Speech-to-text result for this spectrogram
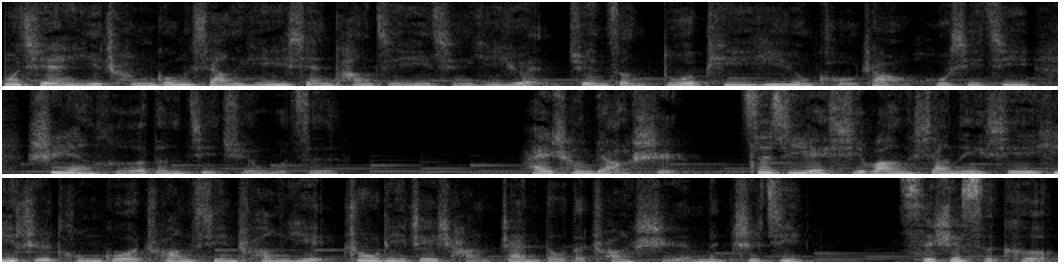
目前已成功向一线抗击疫情医院捐赠多批医用口罩、呼吸机、试验盒等紧缺物资。艾诚表示。自己也希望向那些一直通过创新创业助力这场战斗的创始人们致敬。此时此刻，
